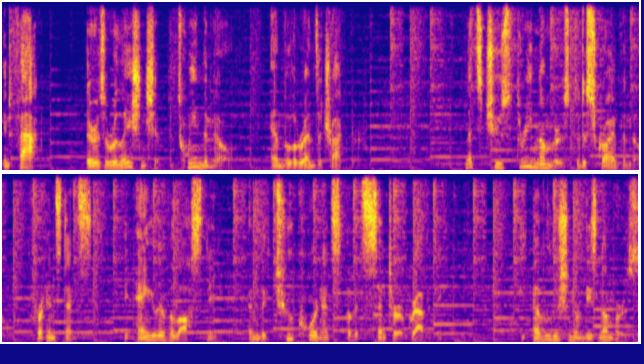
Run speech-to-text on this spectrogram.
In fact, there is a relationship between the mill and the Lorenz attractor. Let's choose three numbers to describe the mill. For instance, the angular velocity and the two coordinates of its center of gravity. The evolution of these numbers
